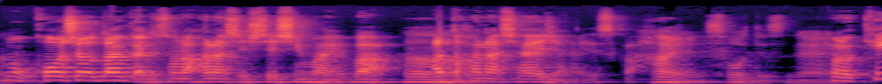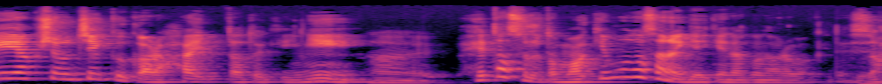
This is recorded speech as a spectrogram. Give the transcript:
ん、もう交渉段階でその話してしまえば、うんあと話早いじゃないですか。はい、そうですね。これ契約書のチェックから入った時に、はい。下手すると巻き戻さなきゃいけなくなるわけですよ。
